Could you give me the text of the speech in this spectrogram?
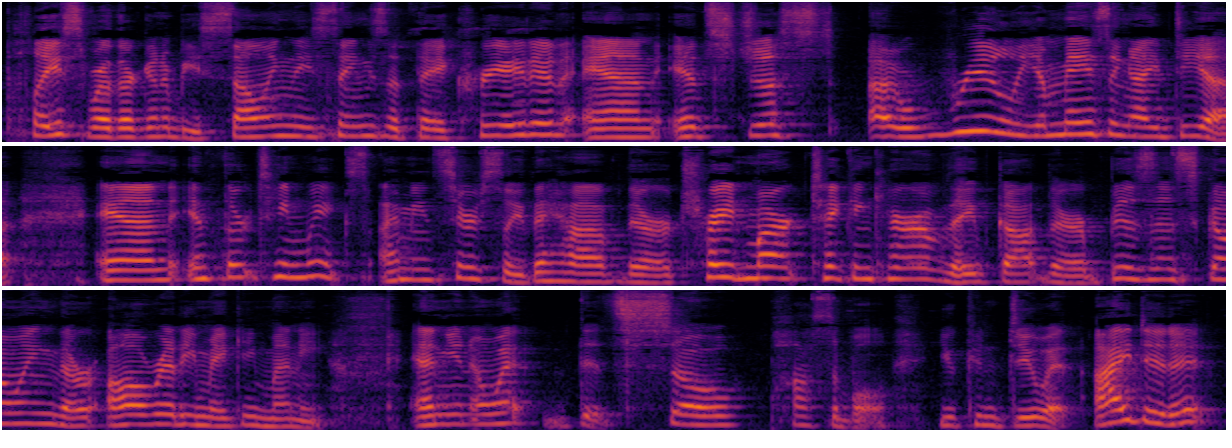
place where they're going to be selling these things that they created and it's just a really amazing idea. And in 13 weeks, I mean, seriously, they have their trademark taken care of. They've got their business going. They're already making money. And you know what? It's so possible. You can do it. I did it.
